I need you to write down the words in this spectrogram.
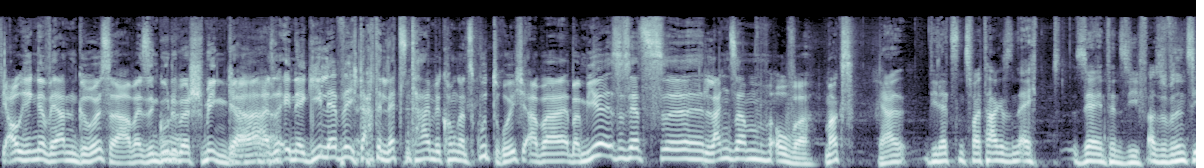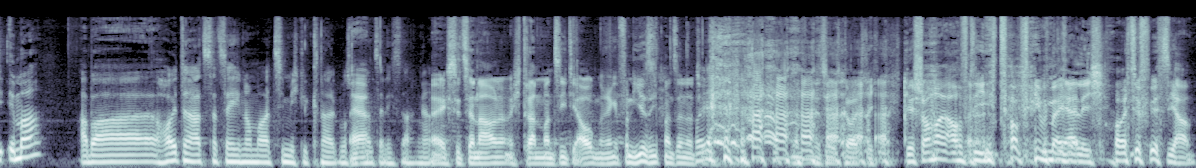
Die Augenringe werden größer, aber sind gut ja. überschminkt. Ja, ja. Also Energielevel, ich dachte in den letzten Tagen, wir kommen ganz gut durch, aber bei mir ist es jetzt äh, langsam over. Max? Ja, die letzten zwei Tage sind echt sehr intensiv. Also sind sie immer, aber heute hat es tatsächlich nochmal ziemlich geknallt, muss man ja. ganz ehrlich sagen. Ja. ich sitze ja nah an mich dran, man sieht die Augenringe. Von hier sieht man sie natürlich, natürlich deutlich. Wir schauen mal auf die top die wir ehrlich heute für Sie haben.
